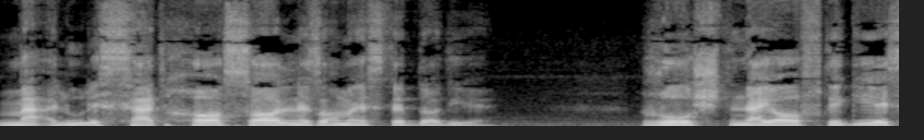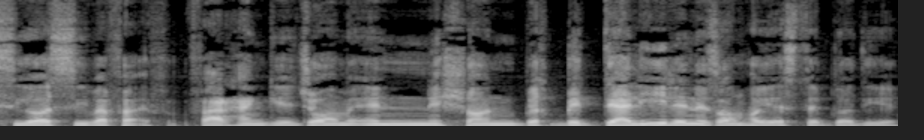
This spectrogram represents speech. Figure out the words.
معلول صدها سال نظام استبدادیه. رشد نیافتگی سیاسی و فرهنگی جامعه نشان به دلیل نظام های استبدادیه.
